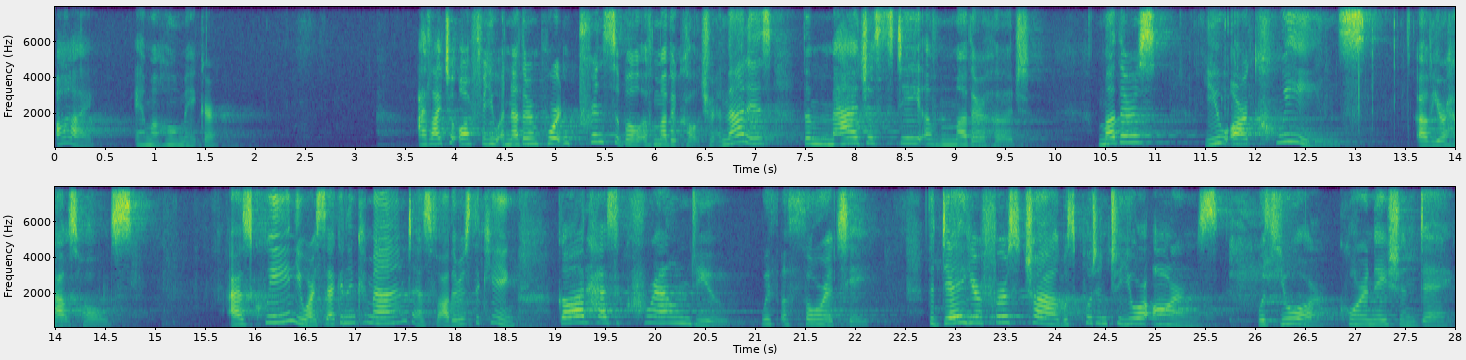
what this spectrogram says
I am a homemaker. I'd like to offer you another important principle of mother culture, and that is the majesty of motherhood. Mothers, you are queens of your households. As queen, you are second in command, as father is the king. God has crowned you with authority. The day your first child was put into your arms was your coronation day.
